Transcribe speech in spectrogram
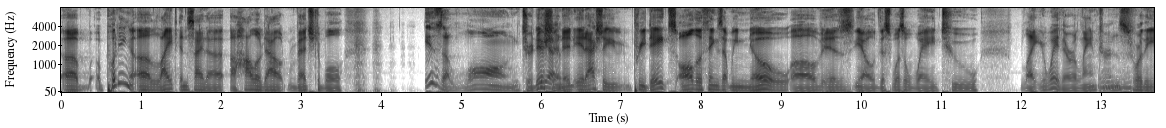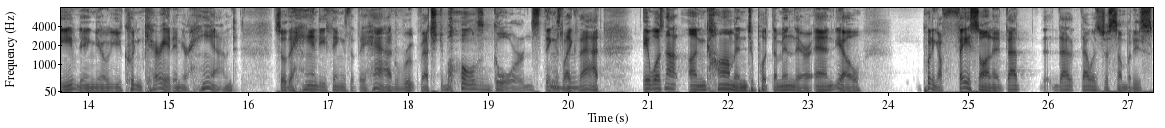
uh, putting a light inside a, a hollowed out vegetable is a long tradition. Yes. It, it actually predates all the things that we know of. Is you know this was a way to light your way. There are lanterns Mm-hmm. for the evening. You know you couldn't carry it in your hand, so the handy things that they had, root vegetables, gourds, things like Mm-hmm. that. It was not uncommon to put them in there, and you know, putting a face on it that. That that was just somebody's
